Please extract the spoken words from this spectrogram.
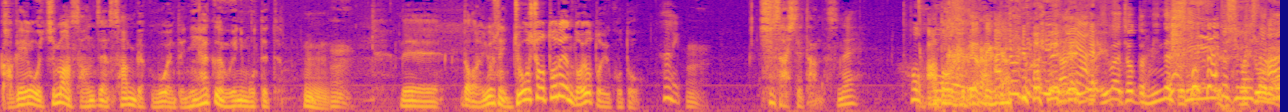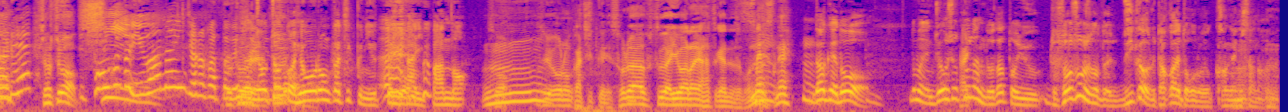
加減を1万3305円で200円上に持ってってるの、で、だから要するに上昇トレンドよということをはい。示唆してたんですね。後付け的な。今今ちょっとみんなシーンとしましたね。あれ？所長。そういうこと言わないんじゃなかったですかちょちょっと評論家チックに言ってみたい一般の。そう。世論家チックに。それは普通は言わない発言ですもんね。ですね。だけど、でもね、上昇トレンドだという、そうそうだって時価より高いところを加減にしたんだから。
